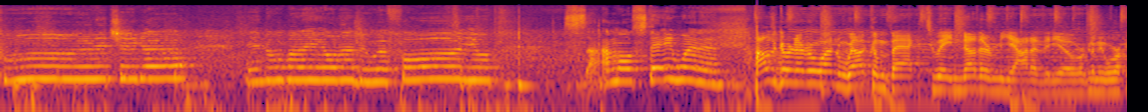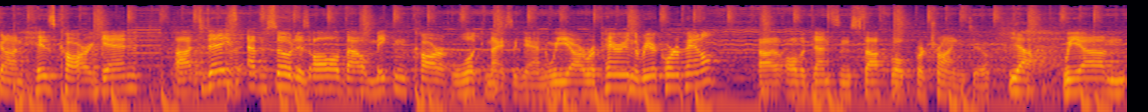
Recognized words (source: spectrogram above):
pull the trigger. Ain't nobody gonna do it for you. So I'm gonna stay winning. How's it going everyone? Welcome back to another Miata video. We're gonna be working on his car again. Uh, today's episode is all about making the car look nice again. We are repairing the rear quarter panel, uh, all the dents and stuff, well, we're trying to. Yeah. We um,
